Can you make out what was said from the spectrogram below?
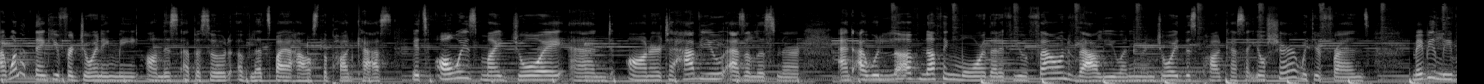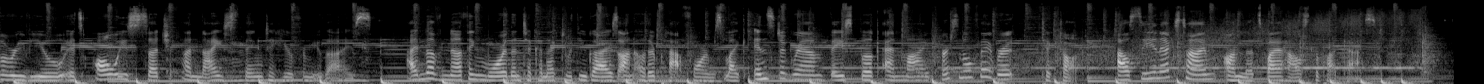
I want to thank you for joining me on this episode of Let's Buy a House, the podcast. It's always my joy and honor to have you as a listener. And I would love nothing more that if you found value and you enjoyed this podcast, that you'll share it with your friends. Maybe leave a review. It's always such a nice thing to hear from you guys. I'd love nothing more than to connect with you guys on other platforms like Instagram, Facebook, and my personal favorite, TikTok. I'll see you next time on Let's Buy a House, the podcast.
